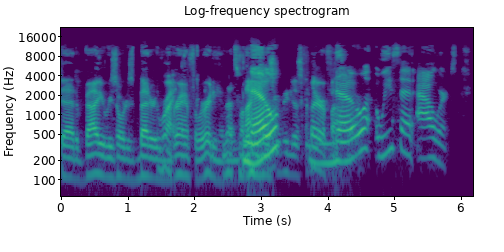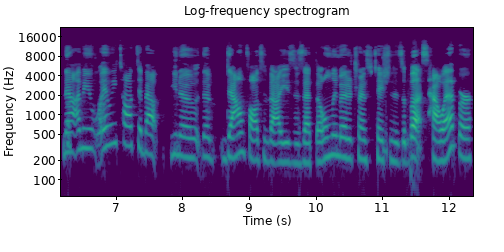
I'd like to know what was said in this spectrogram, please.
that a value resort is better than Right. Grand Floridian. That's Let what me I- No. just- Let me just clarify. No, we said hours. Now, I mean, when we talked about, you know, the downfall to values is that the only mode of transportation is a bus. However,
